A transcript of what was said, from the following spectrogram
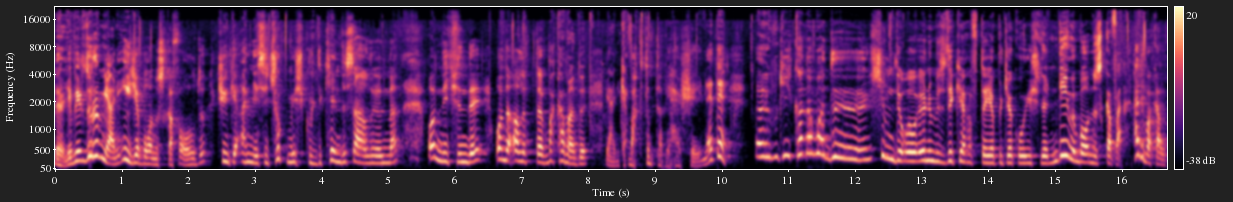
Böyle bir durum yani iyice bonus kafa oldu. Çünkü annesi çok meşguldü kendi sağlığından. Onun için de onu alıp da bakamadı. Yani baktım tabii her şeyine de yıkanamadı. Şimdi o önümüzdeki hafta yapacak o işlerini değil mi bonus kafa? Hadi bakalım.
